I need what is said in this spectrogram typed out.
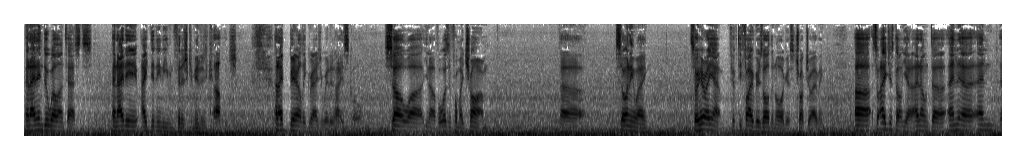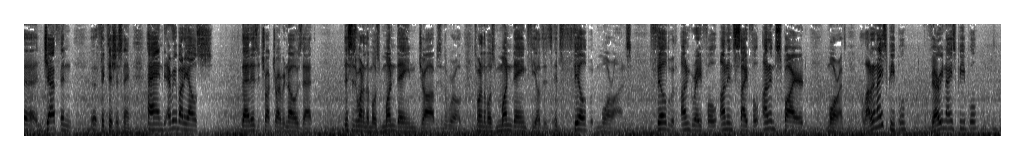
And I didn't do well on tests. And I didn't I didn't even finish community college. And I barely graduated high school. So uh, you know, if it wasn't for my charm. Uh, so anyway, so here I am, 55 years old in August, truck driving. Uh, so I just don't. Yeah, I don't. Uh, and uh, and uh, Jeff and fictitious name, and everybody else that is a truck driver knows that this is one of the most mundane jobs in the world. It's one of the most mundane fields. It's, it's filled with morons, filled with ungrateful, uninsightful, uninspired morons. A lot of nice people, very nice people,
